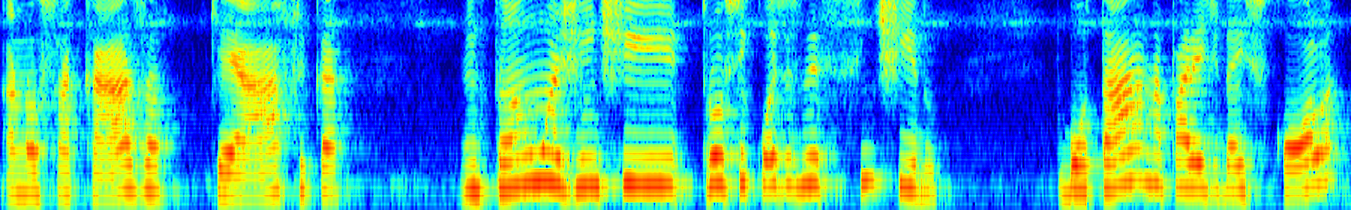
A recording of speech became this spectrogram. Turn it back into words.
a nossa casa, que é a África. Então a gente trouxe coisas nesse sentido. Botar na parede da escola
